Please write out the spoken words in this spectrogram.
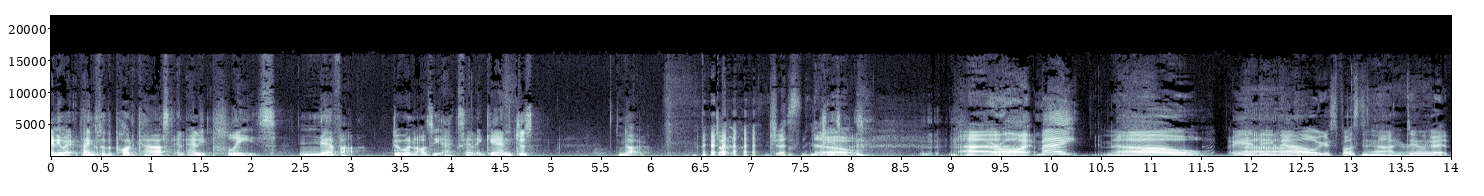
Anyway, thanks for the podcast. And Annie, please never do an Aussie accent again. Just no. Don't. just Cheers, no. guys. Uh, All right, mate. No, Andy, no. Um, You're supposed to yeah, not do right. it.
